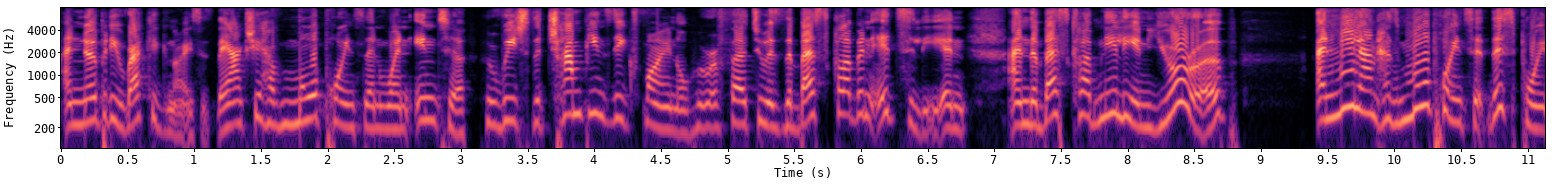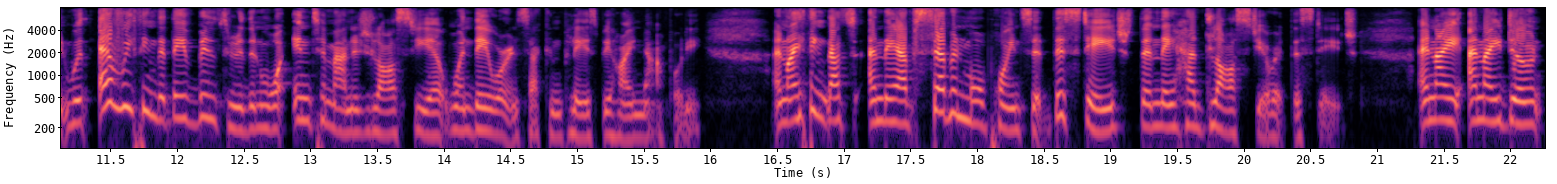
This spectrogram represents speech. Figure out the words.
and nobody recognizes. They actually have more points than when Inter, who reached the Champions League final, who referred to as the best club in Italy and and the best club nearly in Europe. And Milan has more points at this point with everything that they've been through than what Inter managed last year when they were in second place behind Napoli. And I think that's and they have seven more points at this stage than they had last year at this stage. And I and I don't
